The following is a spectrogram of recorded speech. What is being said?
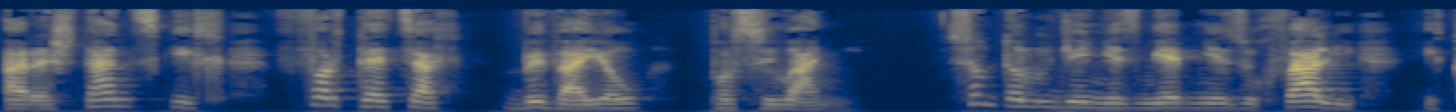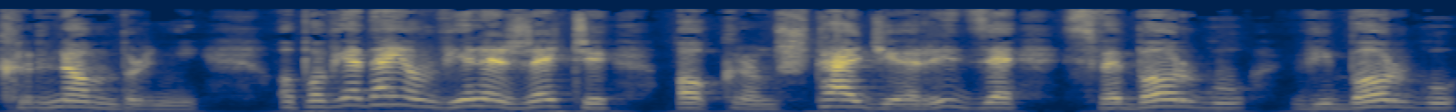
aresztanckich w fortecach bywają posyłani. Są to ludzie niezmiernie zuchwali i krnąbrni. Opowiadają wiele rzeczy o Kronsztadzie, Rydze, Sveborgu, Wiborgu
